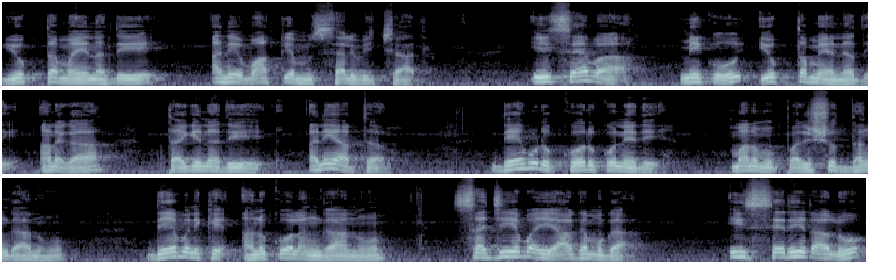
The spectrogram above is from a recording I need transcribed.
యుక్తమైనది అనే వాక్యం సెలవిచ్చాది. ఈ సేవ మీకు యుక్తమైనది అనగా తగినది అని అర్థం. దేవుడు కోరుకునేది మనము పరిశుద్ధంగాను దేవునికి అనుకూలంగాను సజీవ యాగముగా ఈ శరీరాలు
